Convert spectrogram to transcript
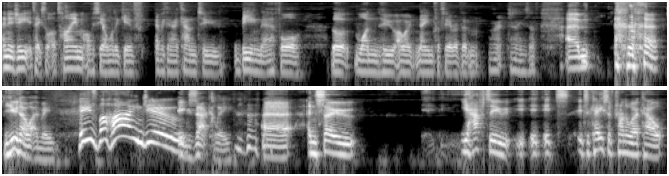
energy. It takes a lot of time. Obviously, I want to give everything I can to being there for the one who I won't name for fear of them saying stuff. Um, you know what I mean. He's behind you. Exactly. uh, and so you have to. It, it's it's a case of trying to work out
